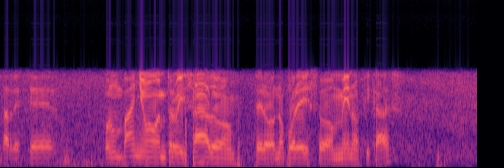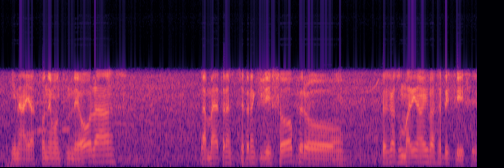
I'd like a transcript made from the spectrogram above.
atardecer, con un baño improvisado, pero no por eso menos eficaz. Y nada, y al fondo hay un montón de olas. La mar tran- se tranquilizó, pero pesca submarina hoy va a ser difícil.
